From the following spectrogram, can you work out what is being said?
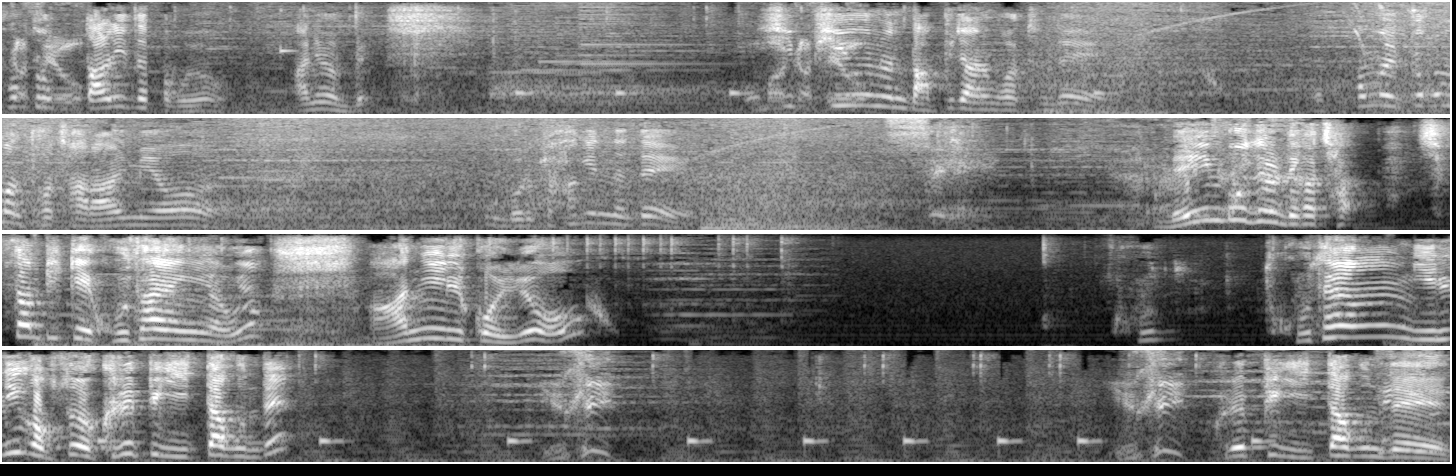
컴퓨터 딸리더라고요. 아니면 매... CPU는 나쁘지 않은 것 같은데 펌을 조금만 더 잘 알면 뭐 이렇게 하겠는데 메인보드를 내가 자, 13PK 고사양이냐고요? 아닐걸요? 고, 고사양일 리가 없어요. 그래픽이 있다군데? 그래픽이 있다군데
